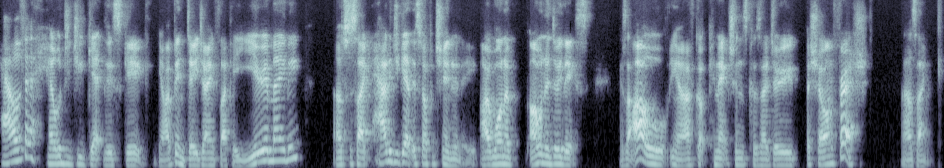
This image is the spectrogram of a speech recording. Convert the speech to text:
How the hell did you get this gig? You know, I've been DJing for like a year maybe. I was just like, How did you get this opportunity? I want to I want to do this. He's like, Oh, well, you know, I've got connections because I do a show on Fresh. And I was like,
